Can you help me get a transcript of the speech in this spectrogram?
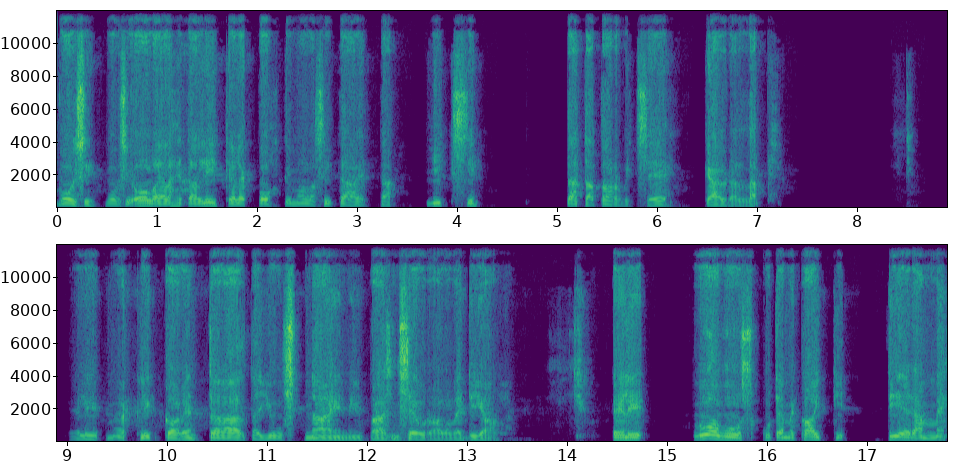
voisi, voisi olla. Ja lähdetään liikkeelle pohtimalla sitä, että miksi tätä tarvitsee käydä läpi. Eli mä klikkailen täältä just näin, niin pääsin seuraavalle dialle. Eli luovuus, kuten me kaikki tiedämme,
